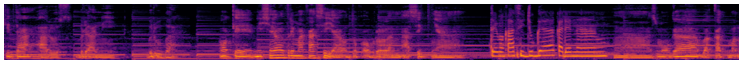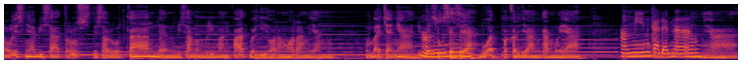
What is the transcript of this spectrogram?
kita harus berani berubah. Oke, Michelle, terima kasih ya untuk obrolan asiknya. Terima kasih juga Kak Danang. Nah, semoga bakat menulisnya bisa terus disalurkan dan bisa memberi manfaat bagi orang-orang yang membacanya. Juga Amin. sukses ya buat pekerjaan kamu ya. Amin Kak Danang. Ya.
